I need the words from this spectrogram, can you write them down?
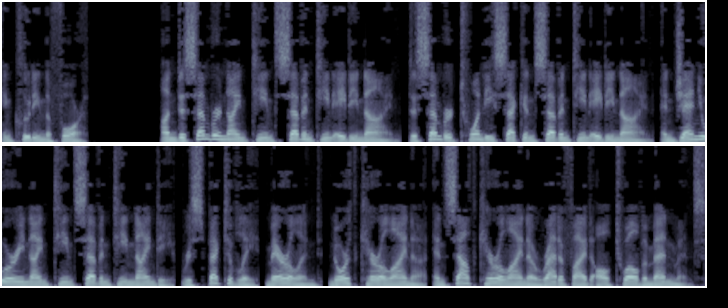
including the fourth. On December 19, 1789, December 22, 1789, and January 19, 1790, respectively, Maryland, North Carolina, and South Carolina ratified all 12 amendments.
